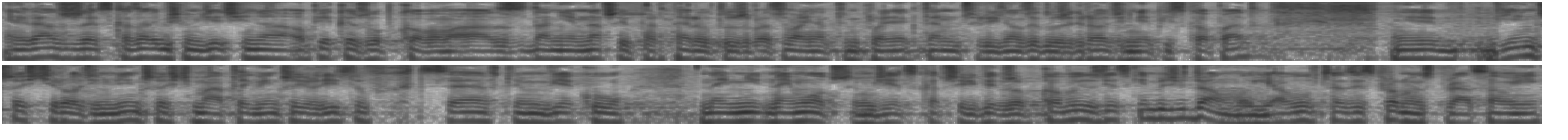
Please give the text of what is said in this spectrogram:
raz, że skazalibyśmy dzieci na opiekę żłobkową, a zdaniem naszych partnerów, którzy pracowali nad tym projektem, czyli Związek Dużych Rodzin, Episkopat, y, większość rodzin, większość matek, większość rodziców chce w tym wieku najmniej, najmłodszym dziecka, czyli wiek żłobkowy, z dzieckiem być w domu. I a wówczas jest problem z pracą i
